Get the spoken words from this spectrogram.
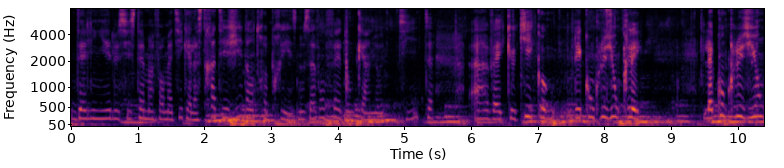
d'aligner le système informatique à la stratégie d'entreprise. Nous avons fait donc un audit avec qui les conclusions clés la conclusion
